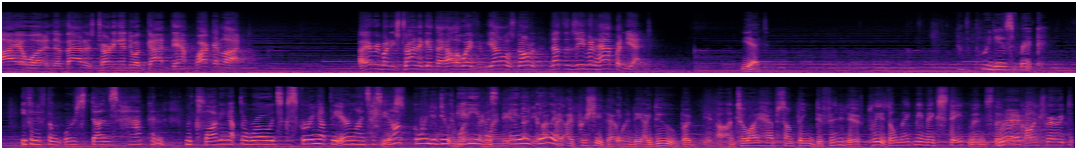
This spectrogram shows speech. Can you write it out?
Iowa, and Nevada is turning into a goddamn parking lot. Everybody's trying to get the hell away from Yellowstone. Nothing's even happened yet. Yet. The point is, Rick, even if the worst does happen, I mean, clogging up the roads, screwing up the airlines, that's Yes. not going to do And Wen- any of us Wendy, any I- good. I, I appreciate that, Wendy. I do. But uh, until I have something definitive, please don't make me make statements that are contrary to.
